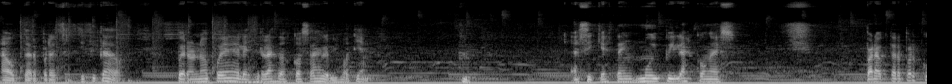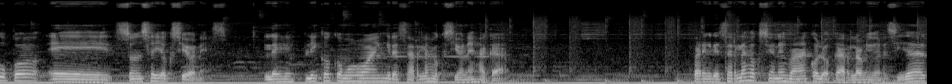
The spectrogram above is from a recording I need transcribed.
a optar por el certificado. Pero no pueden elegir las dos cosas al mismo tiempo. Así que estén muy pilas con eso. Para optar por cupo eh, son seis opciones. Les explico cómo van a ingresar las opciones acá. Para ingresar las opciones van a colocar la universidad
